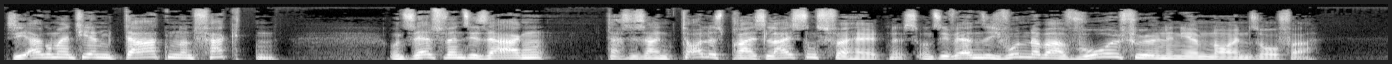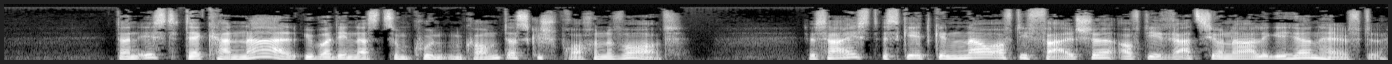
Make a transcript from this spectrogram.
Sie argumentieren mit Daten und Fakten. Und selbst wenn sie sagen, das ist ein tolles Preis-Leistungs-Verhältnis und sie werden sich wunderbar wohlfühlen in ihrem neuen Sofa, dann ist der Kanal, über den das zum Kunden kommt, das gesprochene Wort. Das heißt, es geht genau auf die falsche, auf die rationale Gehirnhälfte.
